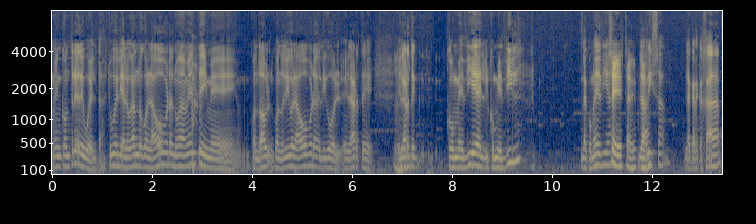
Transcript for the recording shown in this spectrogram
me encontré de vuelta. Estuve dialogando con la obra nuevamente y me cuando hablo, cuando digo la obra digo el, el arte, el arte comedia, el comedil, la comedia, Sí, está bien. la claro. risa, la carcajada,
